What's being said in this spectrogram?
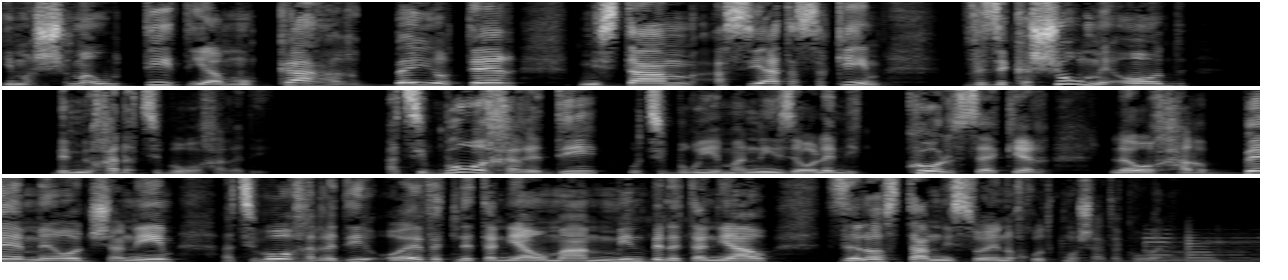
היא משמעותית, היא עמוקה הרבה יותר מסתם עשיית עסקים. וזה קשור מאוד במיוחד לציבור החרדי. הציבור החרדי הוא ציבור ימני, זה עולה מכל סקר לאורך הרבה מאוד שנים. הציבור החרדי אוהב את נתניהו, מאמין בנתניהו, זה לא סתם נישואי נוחות כמו שאתה קורא להם.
